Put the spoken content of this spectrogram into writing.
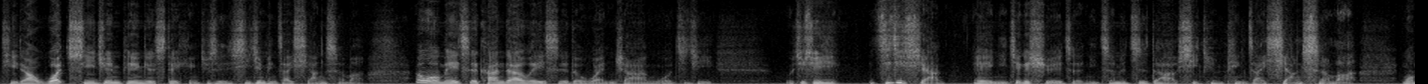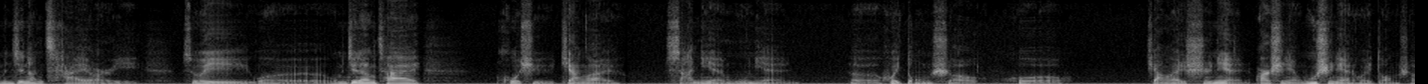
提到 “What Xi Jinping is thinking”，就是习近平在想什么。那我每次看到类似的文章，我自己，我继续自己想。哎，你这个学者，你怎么知道习近平在想什么？我们只能猜而已。所以我我们只能猜，或许将来三年、五年，呃，会动手；或将来十年、二十年、五十年会动手。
